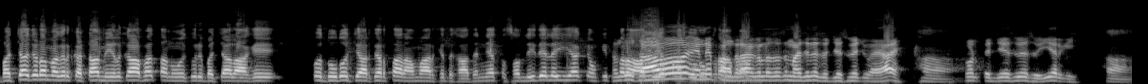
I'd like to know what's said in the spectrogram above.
ਬੱਚਾ ਜਿਹੜਾ ਮਗਰ ਕੱਟਾ ਮੇਲ ਕਾਫ ਆ ਤੁਹਾਨੂੰ ਇੱਕ ਵਾਰੀ ਬੱਚਾ ਲਾ ਕੇ ਕੋਈ ਦੋ ਦੋ ਚਾਰ ਚਾਰ ਧਾਰਾਂ ਮਾਰ ਕੇ ਦਿਖਾ ਦਿੰਨੇ ਆ ਤਸੱਲੀ ਦੇ ਲਈ ਆ ਕਿਉਂਕਿ ਭਰਾ ਸਾਹਿਬ ਇਹਨੇ ਦੂਰੋਂ ਖਰਾਬ 15 ਕਿਲੋ ਦੁੱਧ ਮੱਝ ਨੇ ਦੂਜੇ ਸੂਏ ਚਵਾਇਆ ਹੈ ਹਾਂ। ਹੁਣ ਤੀਜੇ ਸੂਏ ਸੂਈ ਵਰਗੀ। ਹਾਂ।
